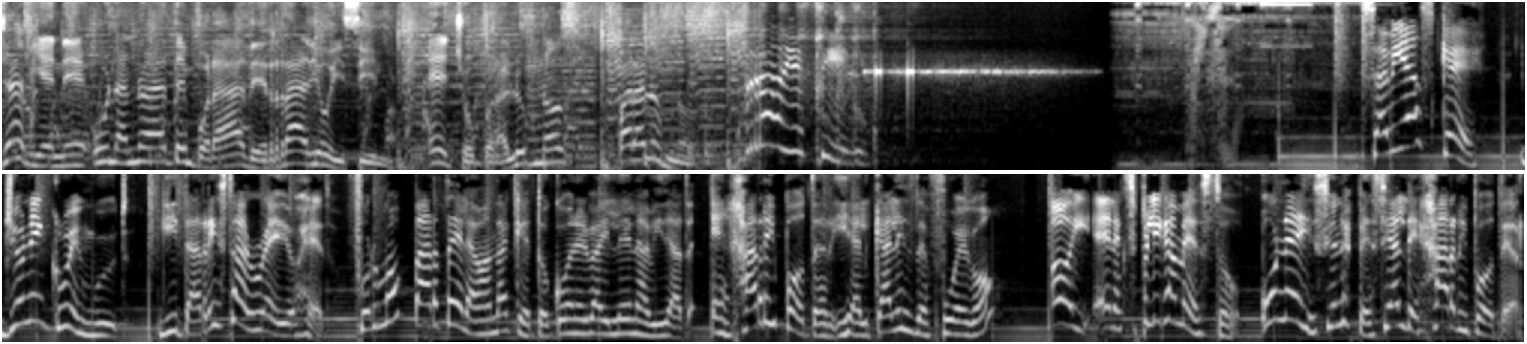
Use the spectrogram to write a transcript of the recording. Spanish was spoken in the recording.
Ya viene una nueva temporada de Radio Isil, hecho por alumnos para alumnos. Radio Isil. ¿Sabías que Johnny Greenwood, guitarrista de Radiohead, formó parte de la banda que tocó en el baile de Navidad en Harry Potter y el Cáliz de Fuego? Hoy en Explícame esto, una edición especial de Harry Potter.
